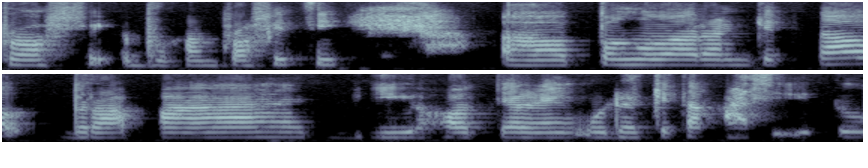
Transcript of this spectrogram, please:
profi bukan profit sih, eee, pengeluaran kita berapa di hotel yang udah kita kasih itu.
